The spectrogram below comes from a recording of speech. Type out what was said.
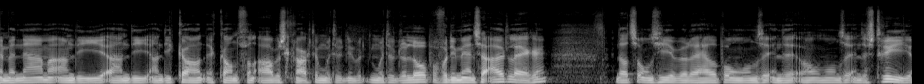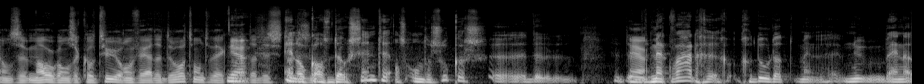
En met name aan die, aan die, aan die kant, kant van arbeidskrachten moeten we, moeten we de lopen voor die mensen uitleggen. dat ze ons hier willen helpen om onze, in de, om onze industrie, onze, maar ook onze cultuur om verder door te ontwikkelen. Ja. Dat is, dat En is ook een- als docenten, als onderzoekers. eh, de, de, Ja. Het merkwaardige gedoe dat men nu bijna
